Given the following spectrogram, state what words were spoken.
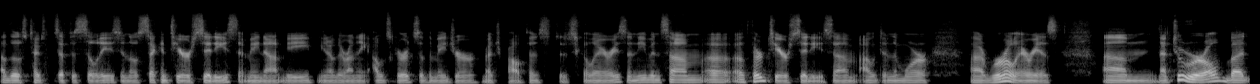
of those types of facilities in those second tier cities that may not be you know they're on the outskirts of the major metropolitan statistical areas and even some uh, uh, third tier cities um, out in the more uh, rural areas. Um, not too rural but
